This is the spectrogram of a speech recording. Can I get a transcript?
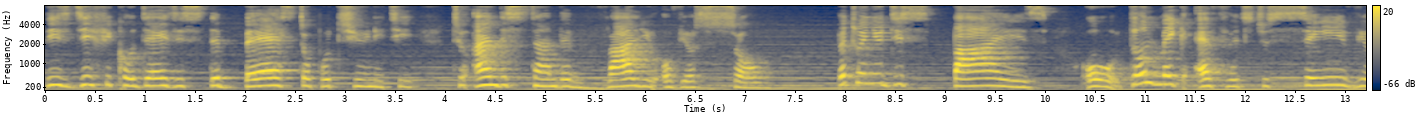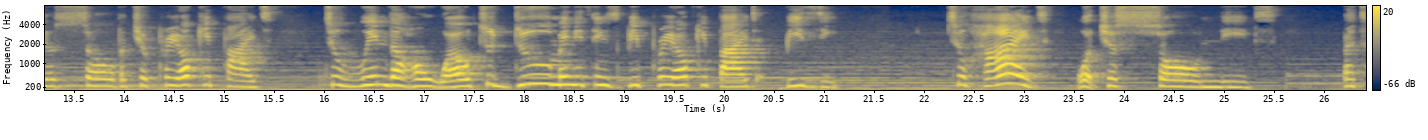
these difficult days is the best opportunity to understand the value of your soul. But when you despise or don't make efforts to save your soul, but you're preoccupied to win the whole world, to do many things, be preoccupied, busy, to hide what your soul needs. But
